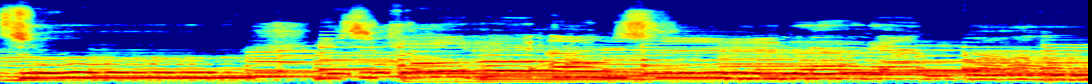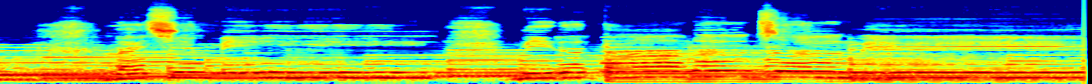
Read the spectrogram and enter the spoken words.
主，你是最黑暗时的亮光，来显明着你。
